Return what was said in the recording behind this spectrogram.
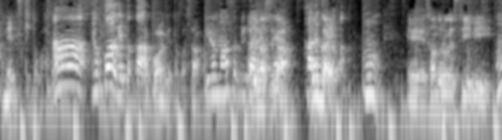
羽根つきとかさ。ああたこ揚げとたかこ揚げとかさ、いろんな遊びがあね。ありますが今かうん。えーサンドロゲス TV、うん。え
